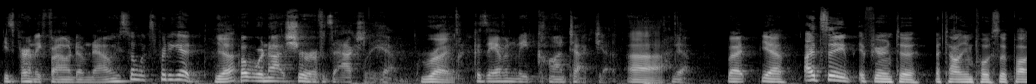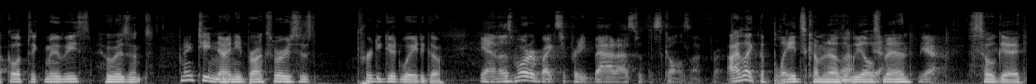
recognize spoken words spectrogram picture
he's apparently found him now. He still looks pretty good. Yeah. but we're not sure if it's actually him Right. because they haven't made contact yet. Ah. yeah. But yeah, I'd say if you're into Italian post-apocalyptic movies, Who isn't? 1990 Bronx Warriors is a pretty good way to go. Yeah, and those motorbikes are pretty badass with the skulls on front. I like the blades coming out of the wheels, yeah. man. Yeah. So good.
